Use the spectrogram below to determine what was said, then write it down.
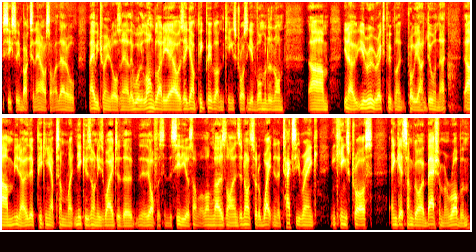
16 bucks an hour or something like that, or maybe twenty dollars an hour. They work long bloody hours. They go and pick people up in the King's Cross and get vomited on Um, you know, your Uber X people aren't- probably aren't doing that. Um, you know, they're picking up someone like Nick who's on his way to the, the office in the city or something along those lines. They're not sort of waiting in a taxi rank in King's Cross and get some guy bash him and rob him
